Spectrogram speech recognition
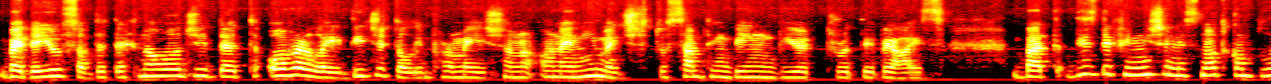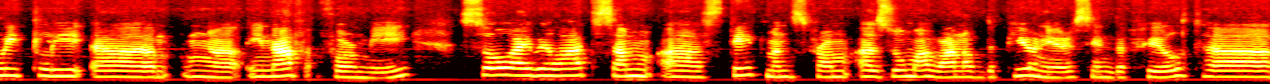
by the use of the technology that overlay digital information on an image to something being viewed through the device. But this definition is not completely um, uh, enough for me. So I will add some uh, statements from Azuma, one of the pioneers in the field, uh,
